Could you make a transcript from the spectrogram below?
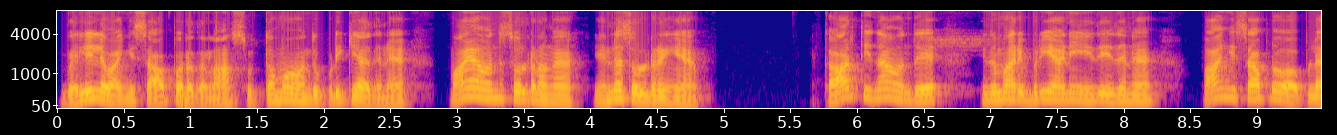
வெளியில் வாங்கி சாப்பிட்றதெல்லாம் சுத்தமாக வந்து பிடிக்காதுன்னு மாயா வந்து சொல்கிறாங்க என்ன சொல்கிறீங்க கார்த்தி தான் வந்து இது மாதிரி பிரியாணி இது இதுன்னு வாங்கி சாப்பிடுவாப்புல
